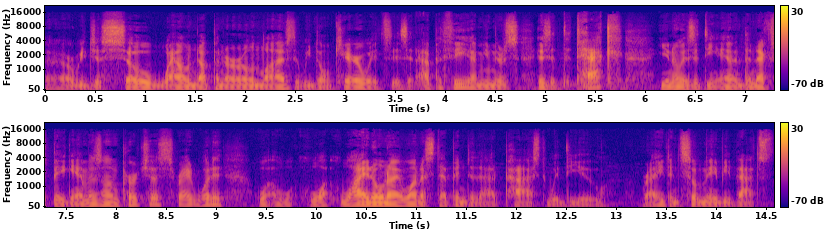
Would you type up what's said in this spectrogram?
uh, are we just so wound up in our own lives that we don't care? It's, is it apathy? I mean, there's is it the tech? You know, is it the the next big Amazon purchase? Right? What? Is, wh- wh- why don't I want to step into that past with you? Right? And so maybe that's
